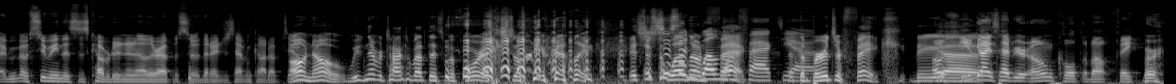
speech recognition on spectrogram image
I'm assuming this is covered in another episode that I just haven't caught up to. Oh no, we've never talked about this before. Actually, really, it's just It's a just a well-known, well-known fact, fact, that the birds are fake. They, Oh, so uh, you guys have your own cult about fake birds.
